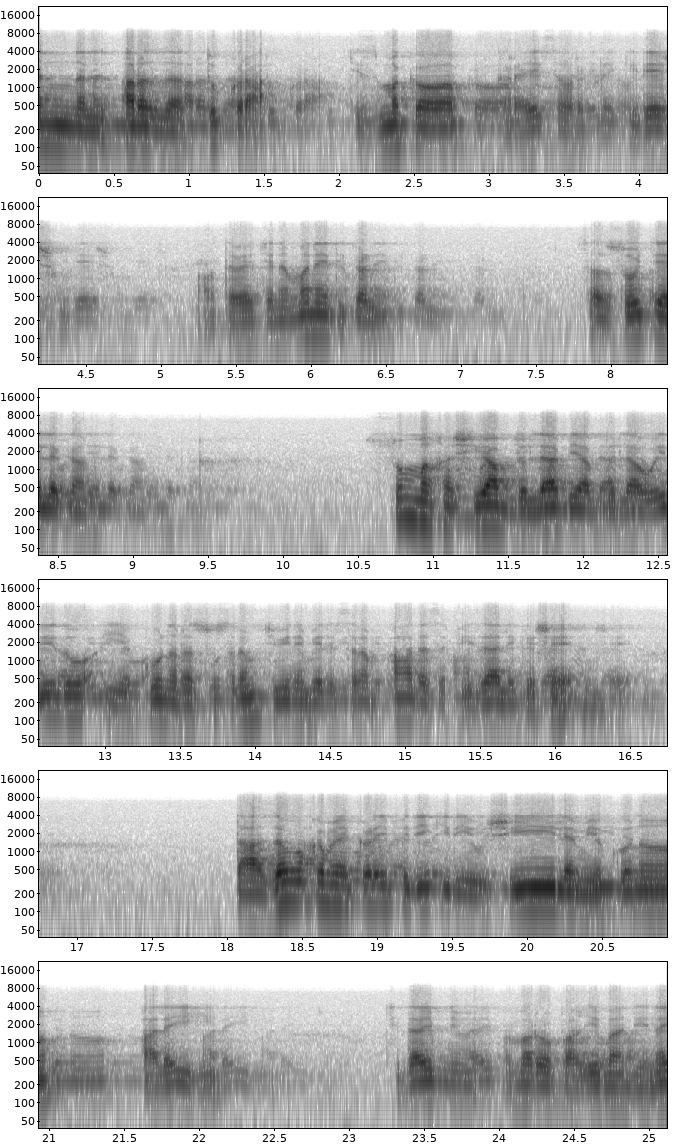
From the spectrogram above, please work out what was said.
ان الارض تکرا چې زمکه په کرای سره ورکړی کې دی شو او ته چې نه منې دي کړل سر سوچ دی لکه ثم خشي عبد الله بي عبد الله ويريدو يكون رسول سلام چې نبی عليه السلام احدث في ذلك شيء تازه حکم کړی په دې کې دی شی لم يكن عليه چې دا ابن عمر او پاغي باندې نه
